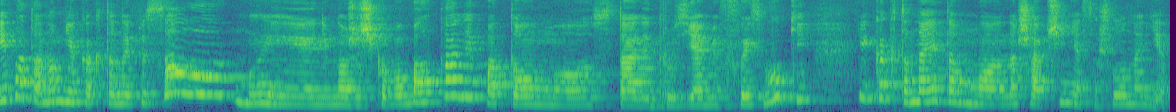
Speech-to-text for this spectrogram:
И вот она мне как-то написала, мы немножечко поболтали, потом э, стали друзьями в Фейсбуке, и как-то на этом э, наше общение сошло на нет.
